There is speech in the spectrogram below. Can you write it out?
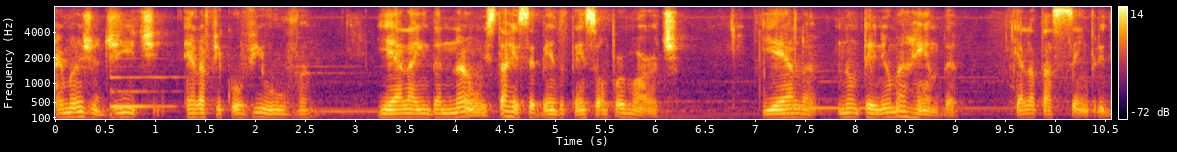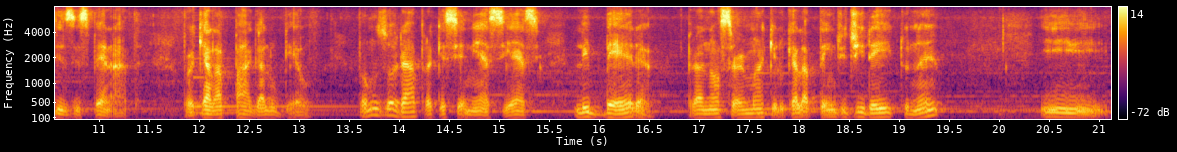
A irmã Judite, ela ficou viúva e ela ainda não está recebendo pensão por morte. E ela não tem nenhuma renda. Ela está sempre desesperada, porque ela paga aluguel. Vamos orar para que esse INSS libera para nossa irmã aquilo que ela tem de direito, né? E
